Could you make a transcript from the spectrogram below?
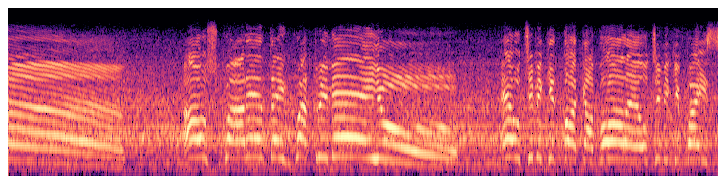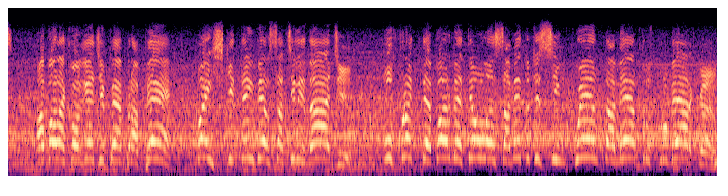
Bergkamp! Aos 44 e meio! É o time que toca a bola, é o time que faz a bola correr de pé para pé, mas que tem versatilidade. O Frank de Boer meteu um lançamento de 50 metros para o Bergkamp.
